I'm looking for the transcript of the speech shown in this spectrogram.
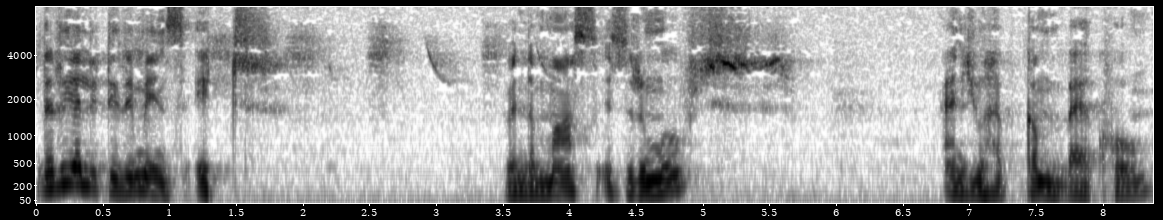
The reality remains it when the mask is removed and you have come back home,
